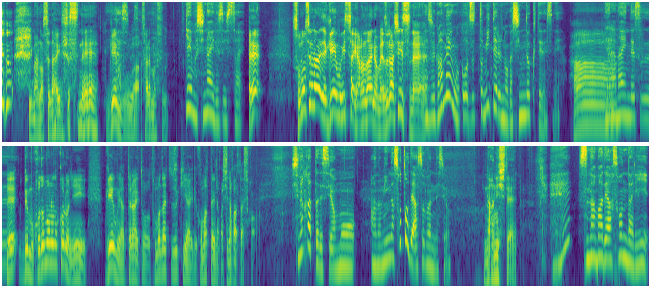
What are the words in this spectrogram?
今の世代ですね。ゲームはされます？ゲームしないです一切。え？その世代でゲーム一切やらないのは珍しいですね。私画面をこうずっと見てるのがしんどくてですねはあ。やらないんです。えでも子供の頃にゲームやってないと友達付き合いで困ったりなんかしなかったですか？しなかったですよ。もうあのみんな外で遊ぶんですよ。何して？え？砂場で遊んだり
